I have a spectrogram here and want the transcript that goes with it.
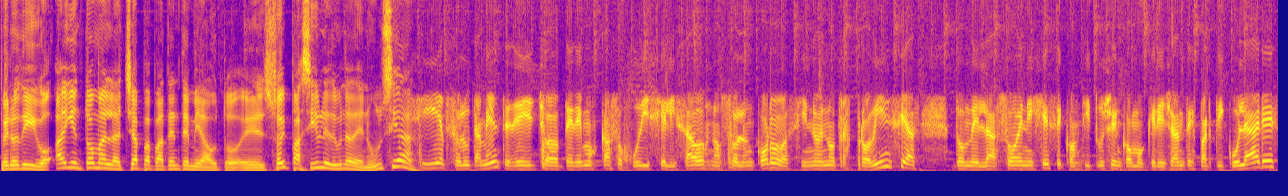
Pero digo, alguien toma la chapa patente de mi auto. eh, ¿Soy pasible de una denuncia? Sí, absolutamente. De hecho, tenemos casos judicializados no solo en Córdoba, sino en otras provincias, donde las ONG se constituyen como querellantes particulares,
